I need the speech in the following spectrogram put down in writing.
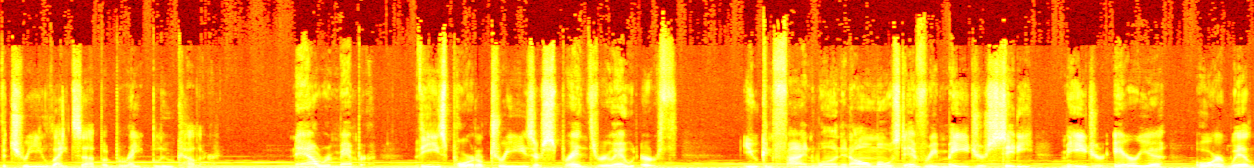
The tree lights up a bright blue color. Now remember, these portal trees are spread throughout Earth. You can find one in almost every major city, major area, or, well,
